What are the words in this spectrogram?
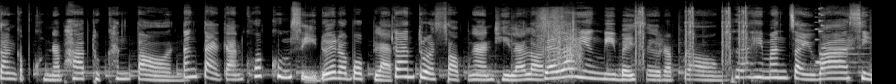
จังกับคุณภาพทุกขั้นตอน ตั้งแต่การควบคุมสีด้วยระบบแลบการตรวจสอบงานทีละล็อตและเรายังมีใบเซอร์รับรอง เพื่อให้มั่นใจว่าสิ่ง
